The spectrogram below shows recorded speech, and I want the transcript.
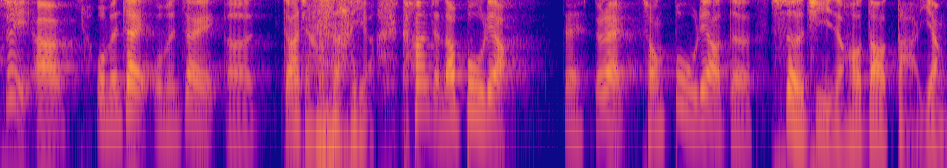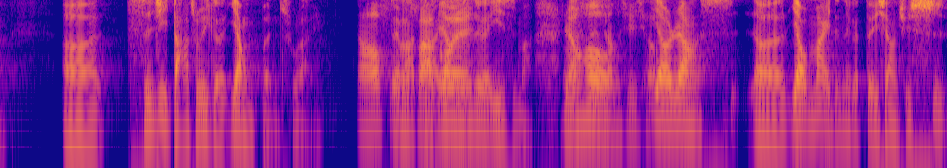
所以呃，我们在我们在呃，刚刚讲到哪里啊？刚刚讲到布料，对，对不对？从布料的设计，然后到打样，呃，实际打出一个样本出来，然后符对吗？合法规打药就是这个意思嘛。然后市场需求，要让试呃要卖的那个对象去试，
